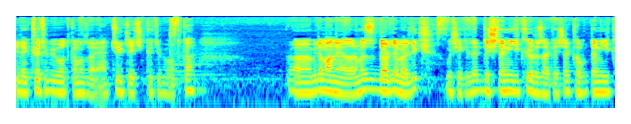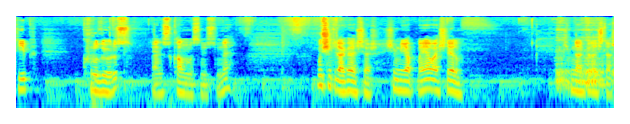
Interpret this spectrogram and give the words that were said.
Bir de kötü bir vodkamız var. Yani Türkiye için kötü bir vodka. Ee, Bir de mandalinalarımızı dörde böldük. Bu şekilde. Dışlarını yıkıyoruz arkadaşlar. Kabuklarını yıkayıp kuruluyoruz. Yani su kalmasın üstünde. Bu şekilde arkadaşlar. Şimdi yapmaya başlayalım. Şimdi arkadaşlar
